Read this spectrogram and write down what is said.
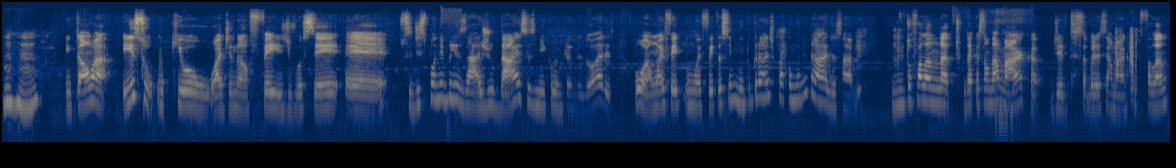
Uhum. Então, a- isso o que o Adnan fez de você é, se disponibilizar, ajudar esses microempreendedores, pô, é um efeito, um efeito assim muito grande para a comunidade, sabe? não tô falando na, tipo, da questão da marca, de ele estabelecer a marca, tô falando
